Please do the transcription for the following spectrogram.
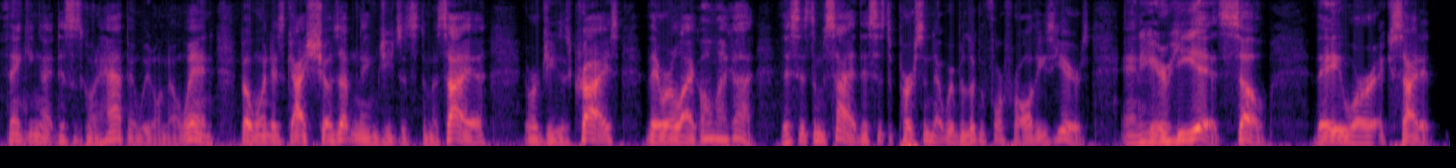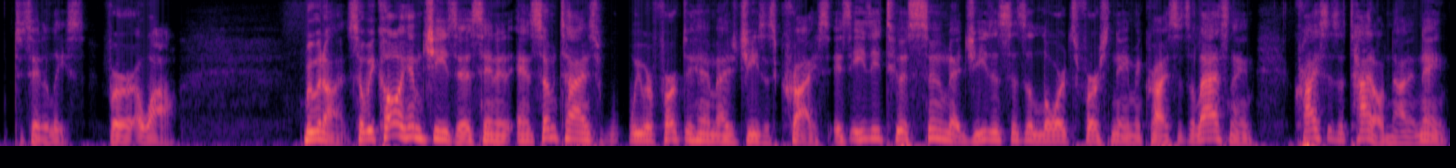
thinking that this is going to happen. We don't know when, but when this guy shows up named Jesus the Messiah or Jesus Christ, they were like, "Oh my God, this is the Messiah. This is the person that we've been looking for for all these years, and here he is." So they were excited, to say the least, for a while. Moving on. So we call him Jesus, and, and sometimes we refer to him as Jesus Christ. It's easy to assume that Jesus is the Lord's first name and Christ is the last name. Christ is a title, not a name.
